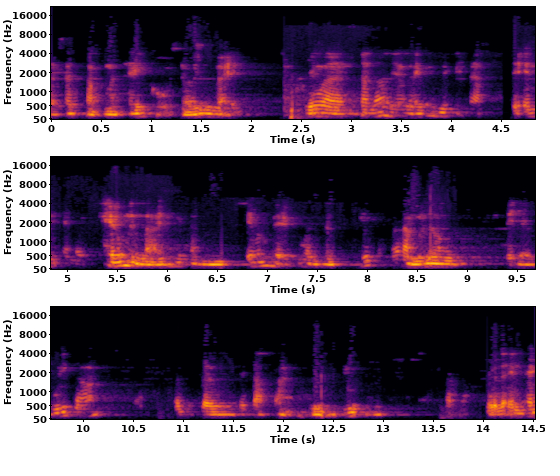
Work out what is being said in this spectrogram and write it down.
tại sao tập mà thấy khổ sở như vậy. Nhưng mà sau đó thì em lại cái việc là thì em em lại kéo mình lại cái phần, cái vấn đề của mình mình biết nó nằm ở đâu. Để giải quyết nó từ từ mình phải tập lại, mình biết. Rồi là em thấy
